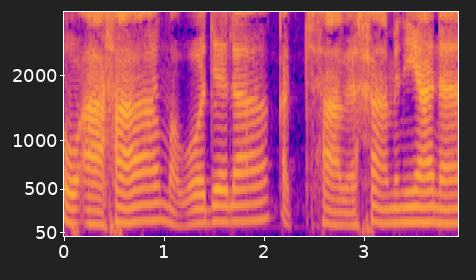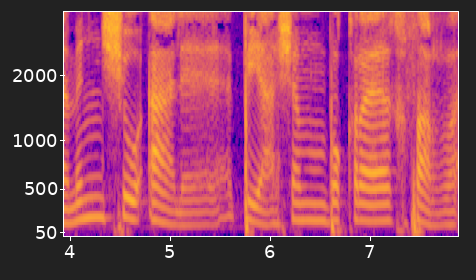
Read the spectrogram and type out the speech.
وآها مودلا قد هذا خامنيانا من شو آلة بياشم بقرة خضر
